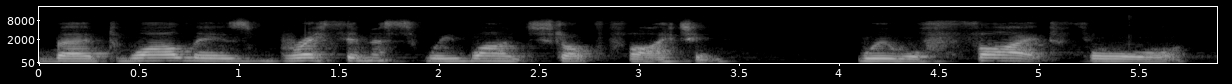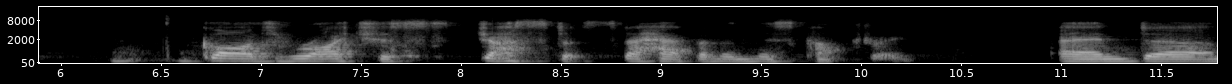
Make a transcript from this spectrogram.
But while there's breath in us, we won't stop fighting. We will fight for God's righteous justice to happen in this country. And, uh,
